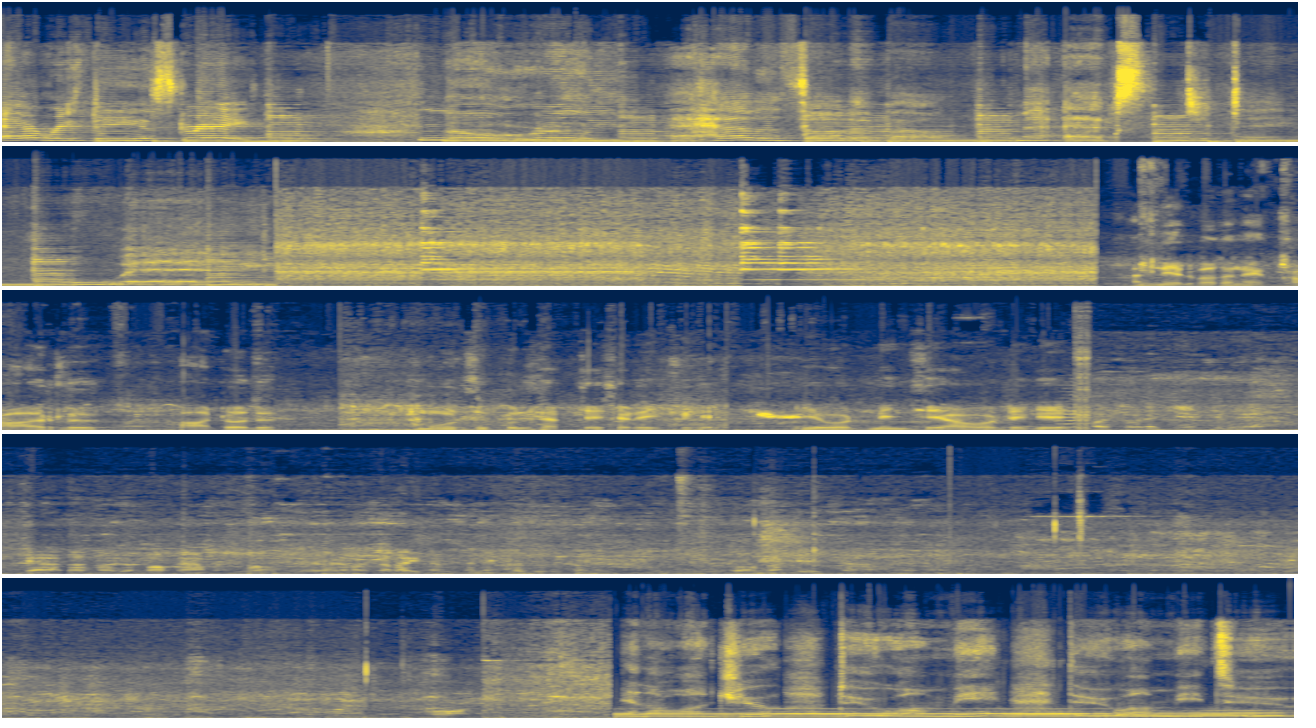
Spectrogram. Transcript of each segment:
Everything is great. No, really, I haven't thought about my ex today. Away. అన్నీ వెళ్ళిపోతున్నాయి కార్లు ఆటోలు మూడు సిప్పులు సెట్ చేశాడు ఇక్కడికి ఈ ఒడ్డు నుంచి ఆ ఒడ్డుకి ఐటమ్స్ అన్ని ఇక్కడ దొరుకుతున్నాయి And I want you, do you want me? Do you want me too?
